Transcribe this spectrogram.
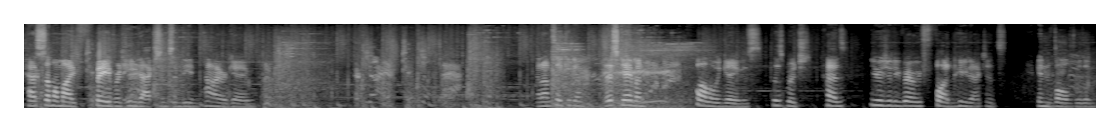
has some of my favorite heat actions in the entire game. And I'm thinking of this game and following games. This bridge has usually very fun heat actions involved with them.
